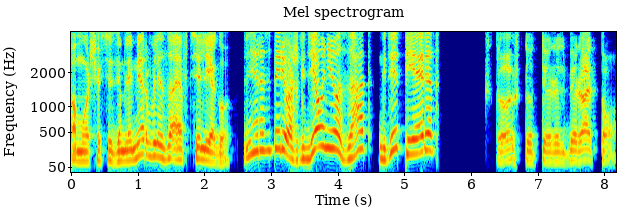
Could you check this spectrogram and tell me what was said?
Поморщился землемер, влезая в телегу. «Не разберешь, где у нее зад, где перед». «Что ж тут ты разбирать-то?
